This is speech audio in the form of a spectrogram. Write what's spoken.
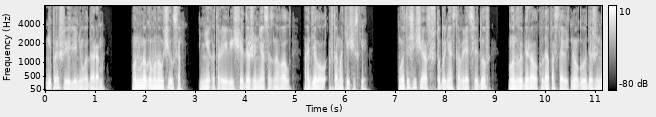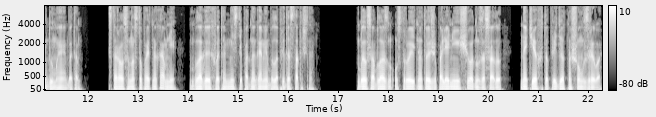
не прошли для него даром. Он многому научился, некоторые вещи даже не осознавал, а делал автоматически. Вот и сейчас, чтобы не оставлять следов, он выбирал, куда поставить ногу, даже не думая об этом. Старался наступать на камни, благо их в этом месте под ногами было предостаточно. Был соблазн устроить на той же поляне еще одну засаду, на тех, кто придет на шум взрыва.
